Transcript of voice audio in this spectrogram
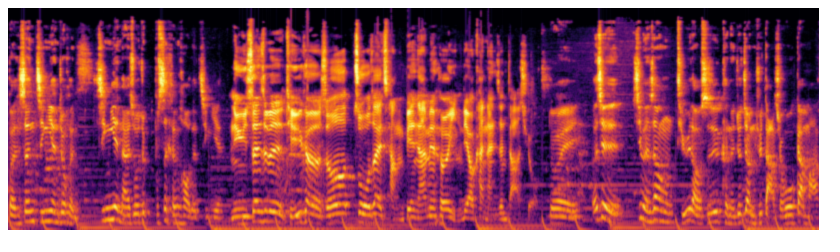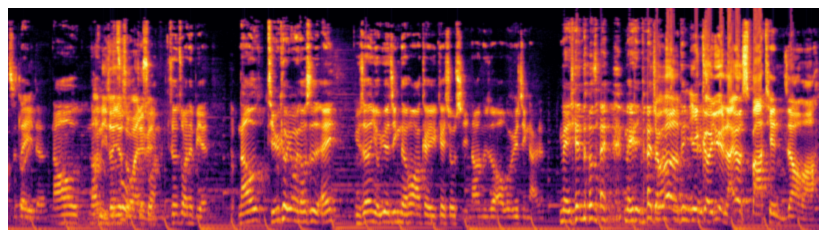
本身经验就很经验来说就不是很好的经验。女生是不是体育课的时候坐在场边，然后那边喝饮料看男生打球？对，而且基本上体育老师可能就叫你去打球或干嘛之类的，然后然后女生就坐在那边，女生坐在那边，然后体育课永远都是哎、欸，女生有月经的话可以可以休息，然后你就说哦，我月经来了，每天都在 每个礼拜都二一个月来二十八天，你知道吗？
